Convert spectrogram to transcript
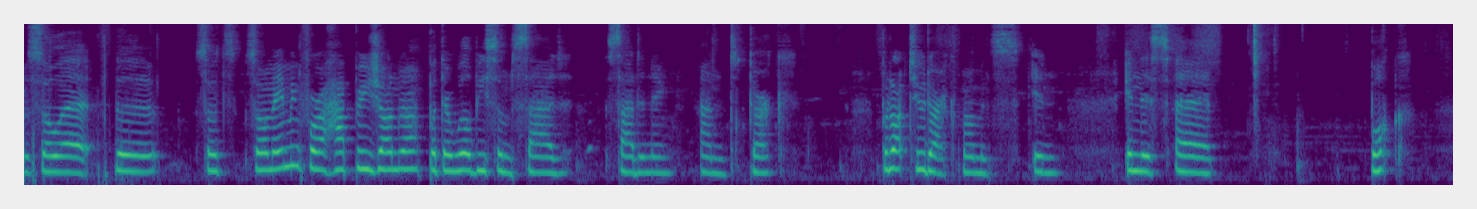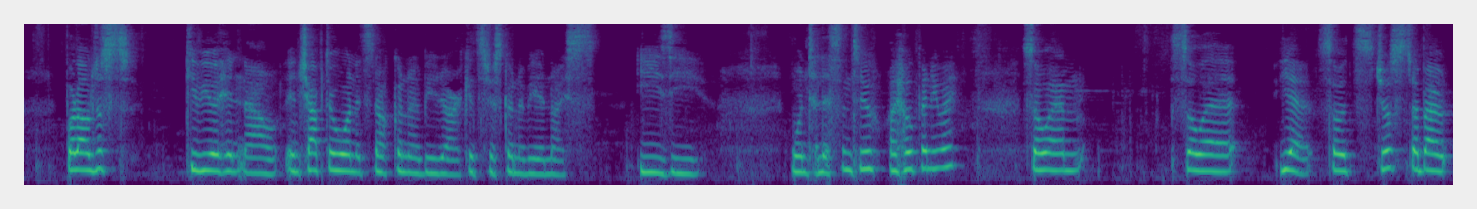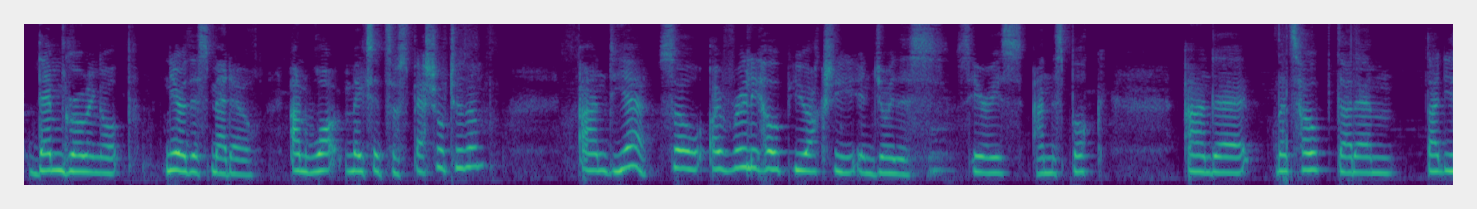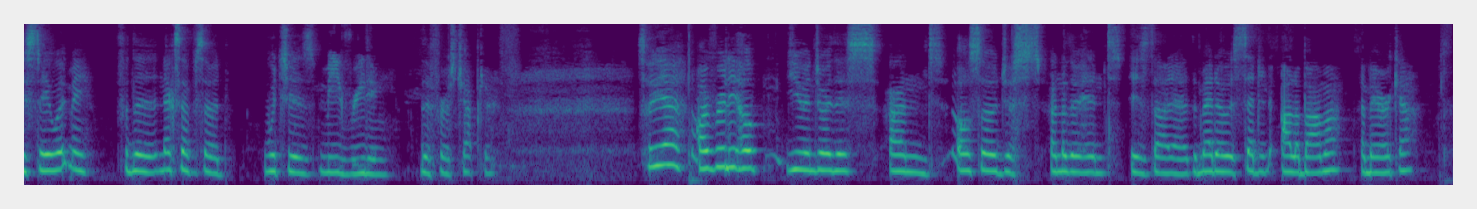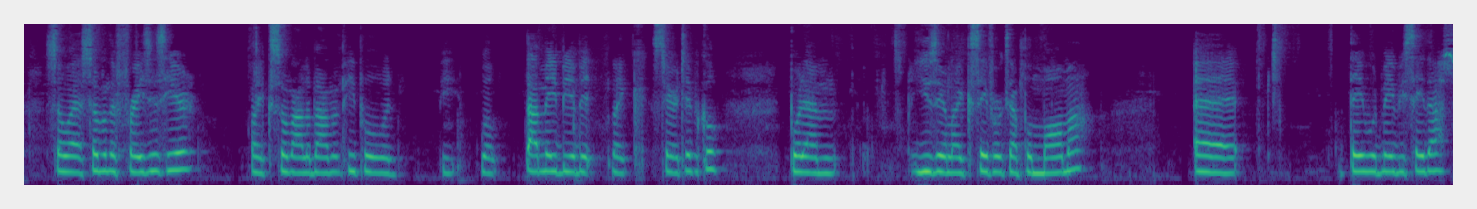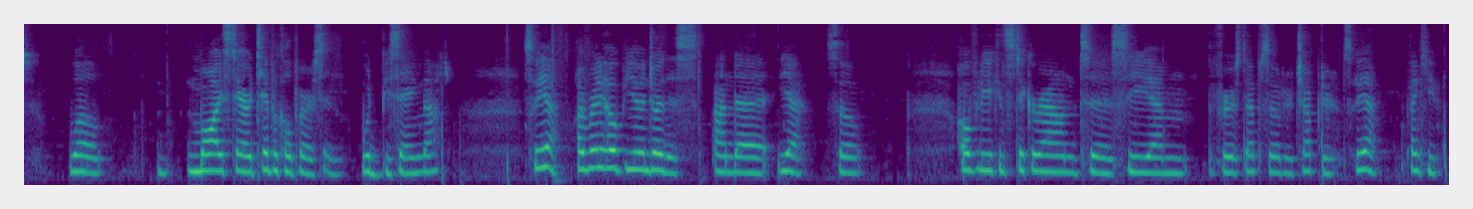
so uh the so it's so I'm aiming for a happy genre, but there will be some sad saddening and dark but not too dark moments in in this uh book. But I'll just give you a hint now. In chapter one it's not gonna be dark, it's just gonna be a nice, easy one to listen to, I hope anyway. So um so uh yeah, so it's just about them growing up near this meadow and what makes it so special to them. And yeah, so I really hope you actually enjoy this series and this book. And uh, let's hope that um that you stay with me for the next episode, which is me reading the first chapter. So yeah, I really hope you enjoy this. And also, just another hint is that uh, the meadow is set in Alabama, America. So uh, some of the phrases here, like some Alabama people would be, well, that may be a bit like stereotypical, but um, using like say for example, mama, uh, they would maybe say that. Well, my stereotypical person would be saying that. So yeah, I really hope you enjoy this, and uh, yeah, so hopefully you can stick around to see um, the first episode or chapter. So yeah, thank you.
